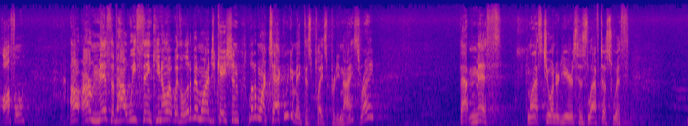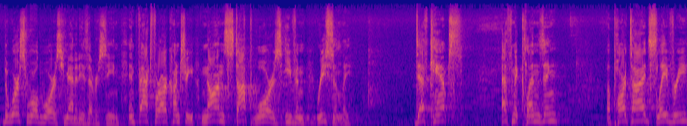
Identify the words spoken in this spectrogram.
awful. Our, our, myth of how we think, you know what, with a little bit more education, a little more tech, we can make this place pretty nice, right? That myth in the last 200 years has left us with the worst world wars humanity has ever seen. In fact, for our country, non-stop wars even recently. Death camps, ethnic cleansing, apartheid, slavery,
